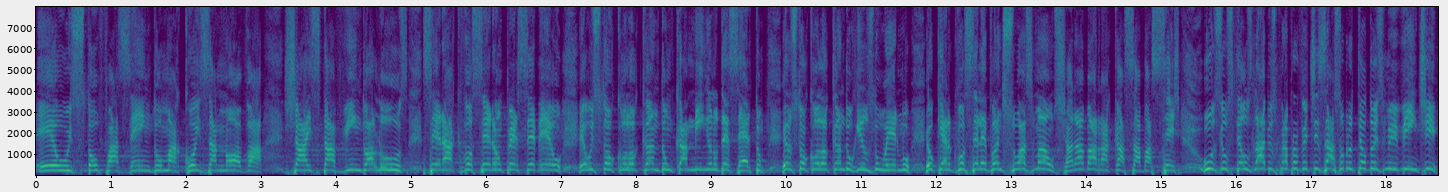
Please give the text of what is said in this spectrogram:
eu estou fazendo uma coisa nova, já está vindo a luz. Será que você não percebeu? Eu estou colocando um caminho no deserto, eu estou colocando rios no ermo. Eu quero que você levante suas mãos, use os teus lábios para profetizar profetizar sobre o teu 2020.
